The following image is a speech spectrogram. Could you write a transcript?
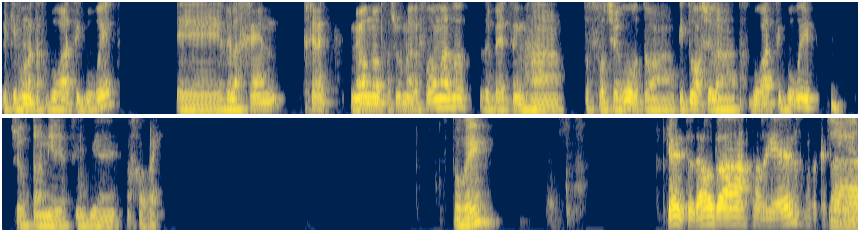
לכיוון התחבורה הציבורית ולכן חלק מאוד מאוד חשוב מהרפורמה הזאת זה בעצם תוספות שירות או הפיתוח של התחבורה הציבורית שאותה ניר יציג אה, אחריי. סטורי? כן, תודה רבה אריאל. בבקשה,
